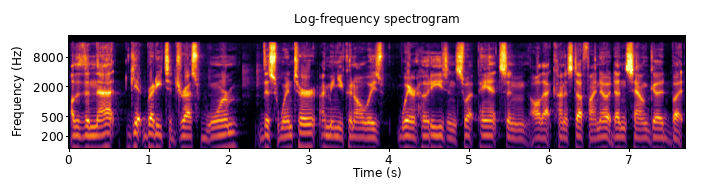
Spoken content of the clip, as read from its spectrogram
other than that, get ready to dress warm this winter. I mean, you can always wear hoodies and sweatpants and all that kind of stuff. I know it doesn't sound good, but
